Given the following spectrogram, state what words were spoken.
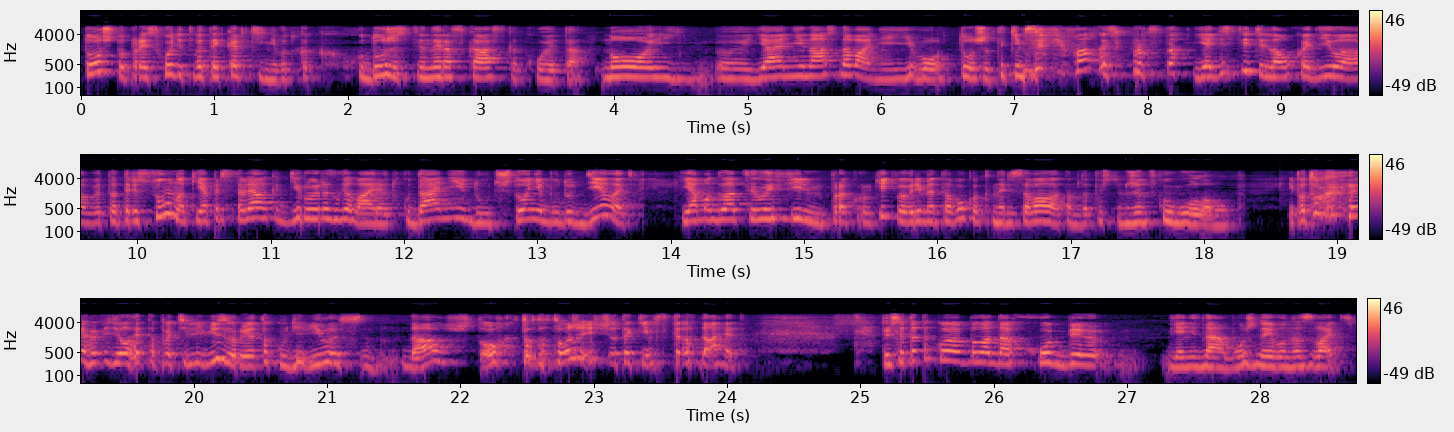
то, что происходит в этой картине, вот как художественный рассказ какой-то. Но э, я не на основании его тоже таким занималась, просто я действительно уходила в этот рисунок, я представляла, как герои разговаривают, куда они идут, что они будут делать, я могла целый фильм прокрутить во время того, как нарисовала там, допустим, женскую голову. И потом, когда я увидела это по телевизору, я так удивилась, да, что кто-то тоже еще таким страдает. То есть это такое было, да, хобби, я не знаю, можно его назвать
